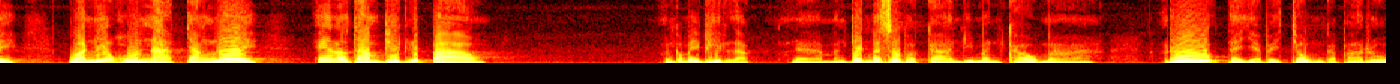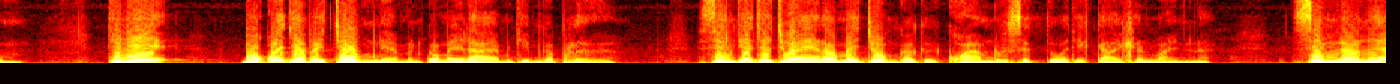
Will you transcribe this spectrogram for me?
ย วันนี้โหหนักจังเลย เอ๊ะเราทำผิดหรือเปล่า มันก็ไม่ผิดหรอกนะมันเป็นประสบการณ์ที่มันเข้ามา รู้แต่อย่าไปจมกับอารมณ์ ทีนี้บอกว่าอย่าไปจมเนี่ยมันก็ไม่ได้บางทีมันก็เผลอ สิ่งที่จะช่วยให้เราไม่จมก็คือความรู้สึกตัวที่กายเคลื่อนไหวนั่นแหละสิ่งเหล่านี้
